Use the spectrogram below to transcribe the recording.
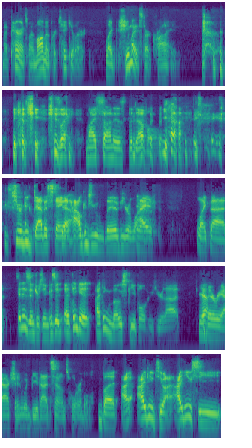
my parents, my mom in particular, like she might start crying because she she's like my son is the devil yeah She would be devastated. Yeah. How could you live your life like that? It is interesting because I think it. I think most people who hear that yeah their reaction would be that sounds horrible but i i do too i, I do see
